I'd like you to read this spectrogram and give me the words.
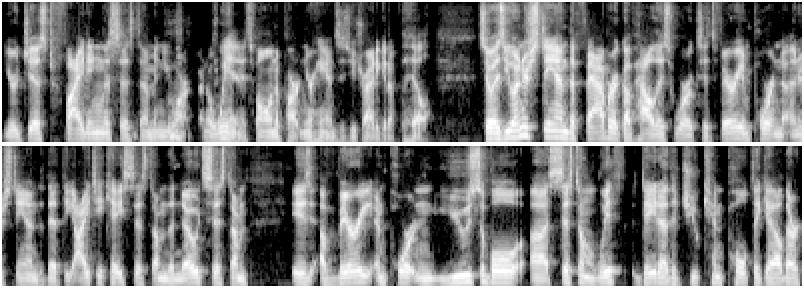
You're just fighting the system and you aren't going to win. It's falling apart in your hands as you try to get up the hill. So, as you understand the fabric of how this works, it's very important to understand that the ITK system, the node system, is a very important, usable uh, system with data that you can pull together,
